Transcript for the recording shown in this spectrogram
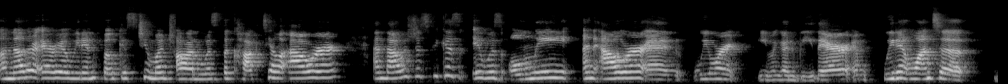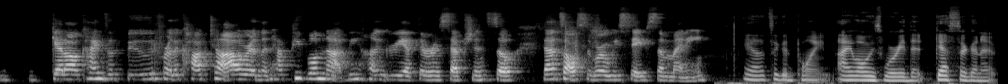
another area we didn't focus too much on was the cocktail hour. And that was just because it was only an hour and we weren't even going to be there. And we didn't want to get all kinds of food for the cocktail hour and then have people not be hungry at the reception. So that's also where we save some money. Yeah, that's a good point. I'm always worried that guests are going to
